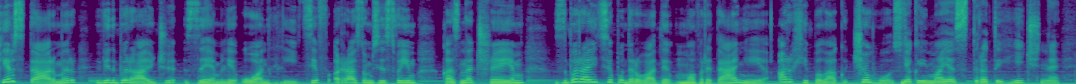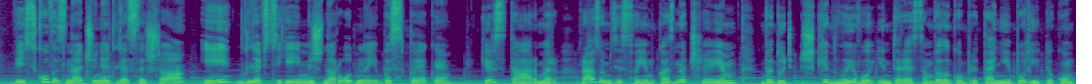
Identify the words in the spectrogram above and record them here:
Кір Стармер, відбираючи землі у англійців разом зі своїм казначеєм, збирається подарувати Мавританії архіпелаг Чагос, який має стратегічне військове значення для США і для всієї міжнародної безпеки. Кір Стармер разом зі своїм казначеєм ведуть шкідливу інтересам Великобританії політику,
